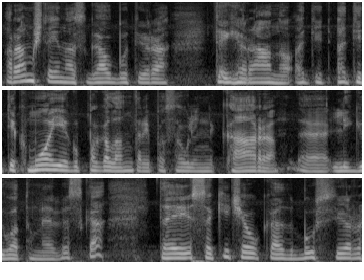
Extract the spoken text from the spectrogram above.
Ramšteinas galbūt yra Teherano atitikmuo, jeigu pagal antrąjį pasaulinį karą e, lygiuotume viską, tai sakyčiau, kad bus ir,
